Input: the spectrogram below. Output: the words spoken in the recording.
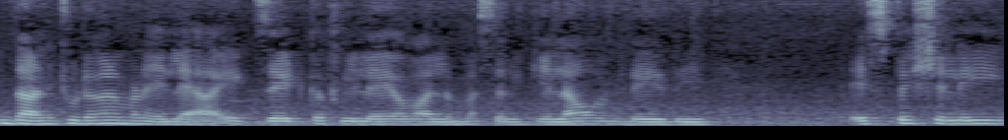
దాన్ని చూడగానే మనం ఎలా ఎగ్జైట్గా ఫీల్ అయ్యే వాళ్ళం అసలుకి ఎలా ఉండేది? ఎస్పెషలీ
